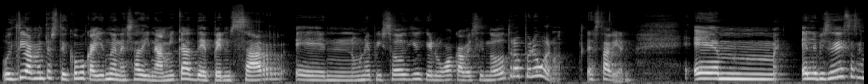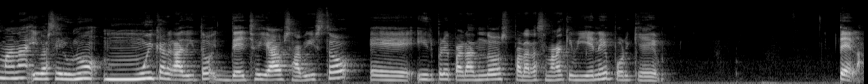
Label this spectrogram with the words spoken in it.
últimamente estoy como cayendo en esa dinámica de pensar en un episodio que luego acabe siendo otro, pero bueno, está bien. Em, el episodio de esta semana iba a ser uno muy cargadito, de hecho ya os ha visto eh, ir preparándoos para la semana que viene porque tela.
